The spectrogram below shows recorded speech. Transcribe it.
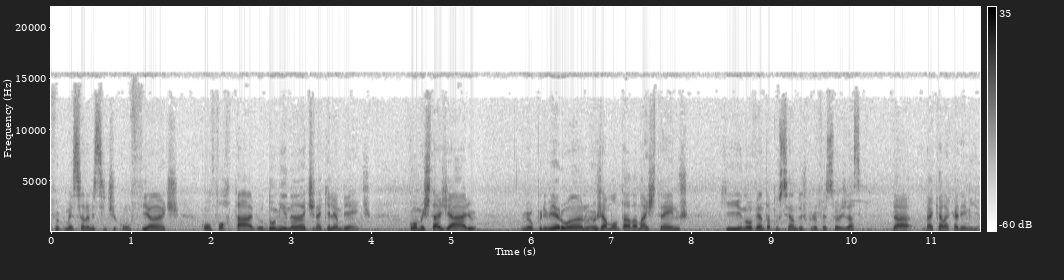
fui começando a me sentir confiante, confortável, dominante naquele ambiente. Como estagiário, no meu primeiro ano eu já montava mais treinos que 90% dos professores da, da, daquela academia,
